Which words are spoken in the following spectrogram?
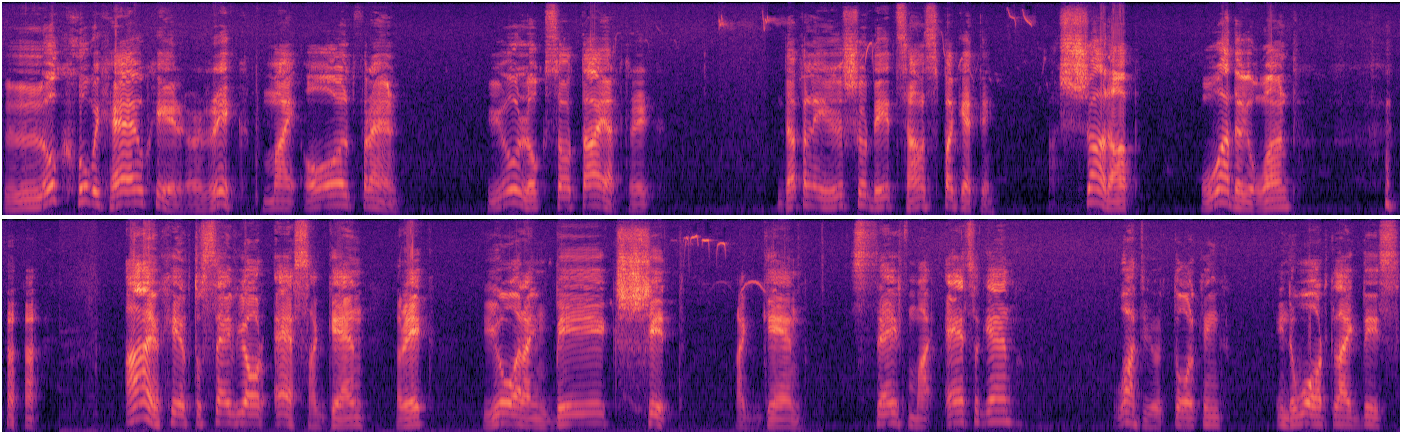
Look who we have here, Rick, my old friend. You look so tired, Rick. Definitely you should eat some spaghetti. Ah, shut up! What do you want? I'm here to save your ass again, Rick. You are in big shit. Again. Save my ass again? What are you talking? In the world like this,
